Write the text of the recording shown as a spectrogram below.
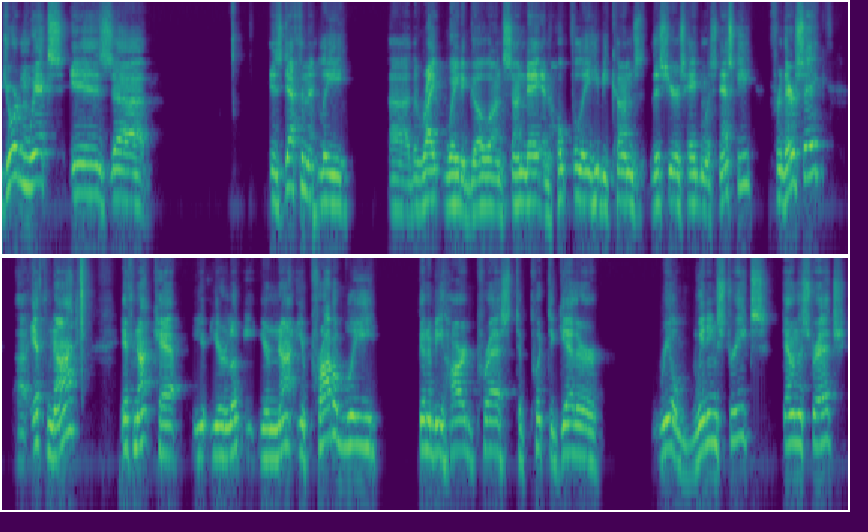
Jordan Wicks is uh, is definitely uh, the right way to go on Sunday, and hopefully he becomes this year's Hayden Wesneski for their sake. Uh, if not, if not, Kap, you, you're look you're not you're probably going to be hard pressed to put together real winning streaks down the stretch.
